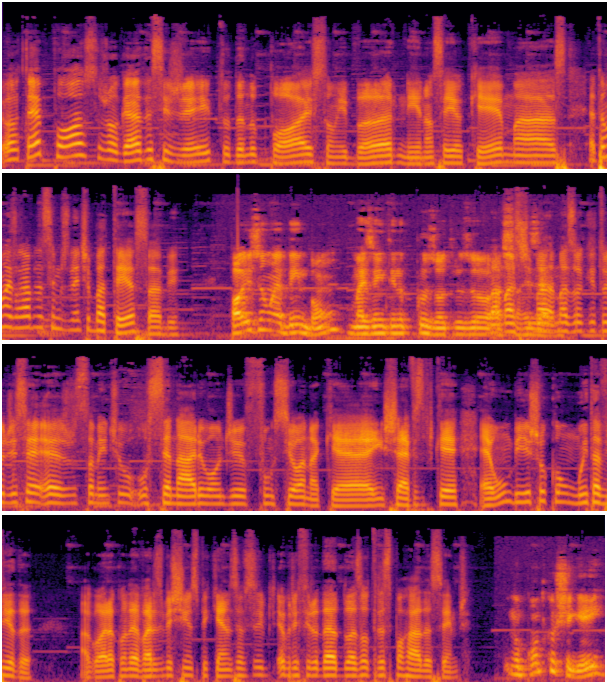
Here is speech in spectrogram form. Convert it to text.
eu até posso jogar desse jeito, dando poison e burn e não sei o que, mas é tão mais rápido simplesmente bater, sabe? Poison é bem bom, mas eu entendo pros outros o, mas, mas, mas, mas, o que tu disse é, é justamente o, o, cenário onde funciona, que é em chefes, porque é um bicho com muita vida. Agora, quando é vários bichinhos pequenos, eu, eu prefiro dar duas ou três porradas sempre. No ponto que eu cheguei,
